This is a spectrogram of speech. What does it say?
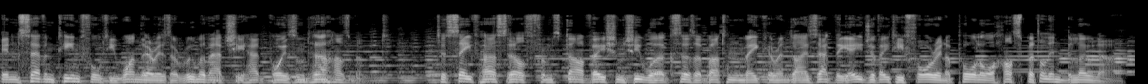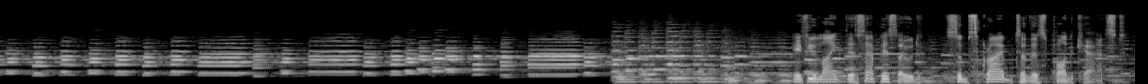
In 1741 there is a rumor that she had poisoned her husband. To save herself from starvation she works as a button maker and dies at the age of 84 in a poor hospital in Bologna. If you liked this episode, subscribe to this podcast.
